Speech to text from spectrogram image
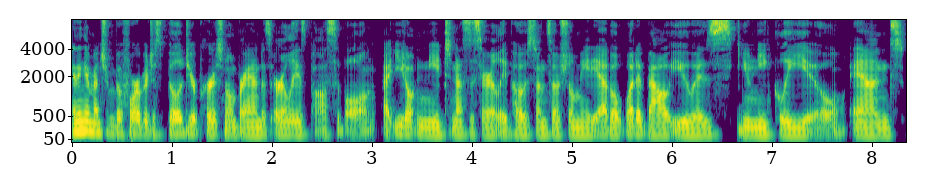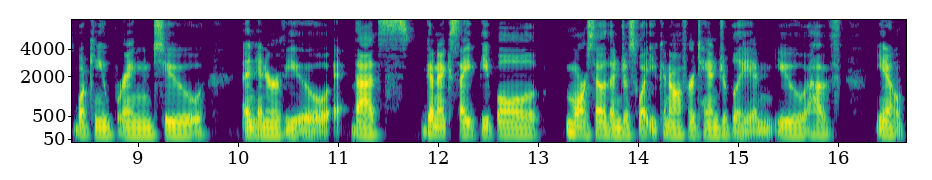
I think I mentioned before, but just build your personal brand as early as possible. Uh, you don't need to necessarily post on social media, but what about you is uniquely you? And what can you bring to an interview that's going to excite people more so than just what you can offer tangibly? And you have, you know,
